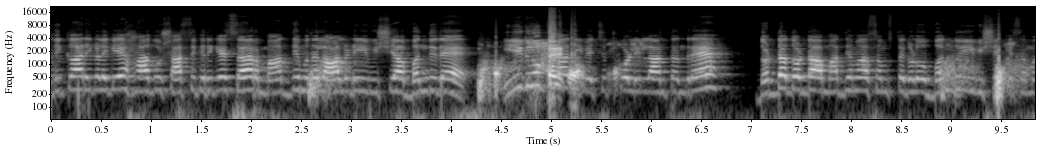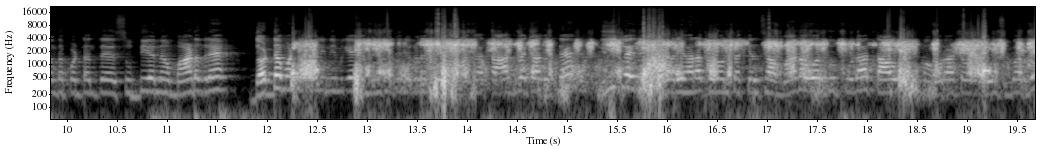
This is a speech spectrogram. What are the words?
ಅಧಿಕಾರಿಗಳಿಗೆ ಹಾಗೂ ಶಾಸಕರಿಗೆ ಸರ್ ಮಾಧ್ಯಮದಲ್ಲಿ ಆಲ್ರೆಡಿ ವಿಷಯ ಬಂದಿದೆ ಈಗಲೂ ಕೂಡ ಸರಿ. ನೀವು ಎಚ್ಚೆತ್ತುಕೊಳ್ಳಿಲ್ಲ ಅಂತಂದ್ರೆ ದೊಡ್ಡ ದೊಡ್ಡ ಮಾಧ್ಯಮ ಸಂಸ್ಥೆಗಳು ಬಂದು ಈ ವಿಷಯಕ್ಕೆ ಸಂಬಂಧಪಟ್ಟಂತೆ ಸುದ್ದಿಯನ್ನ ಮಾಡಿದ್ರೆ ದೊಡ್ಡ ಮಟ್ಟದಲ್ಲಿ ನಿಮಗೆ ಆಗ್ಬೇಕಾಗುತ್ತೆ. ಈಗಲೇ ಇದಕ್ಕೆ ಪರಿಹಾರ ಕೊಡುವಂತ ಕೆಲಸ ಮಾಡೋವರೆಗೂ ಕೂಡ ತಾವು ನಿಮ್ಮ ಹೋರಾಟವನ್ನು ಉಳಿಸಬಾರ್ದು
